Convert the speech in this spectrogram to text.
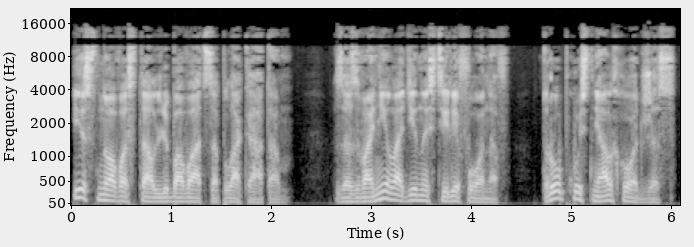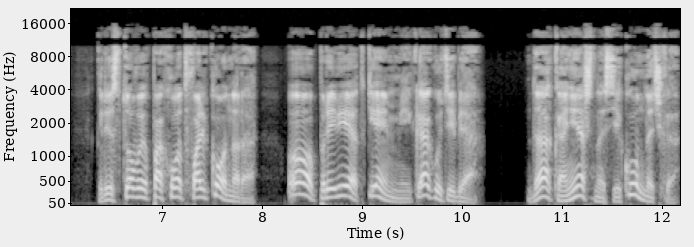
и снова стал любоваться плакатом. Зазвонил один из телефонов. Трубку снял Ходжес. «Крестовый поход Фальконера. О, привет, Кемми, как у тебя?» «Да, конечно, секундочка».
